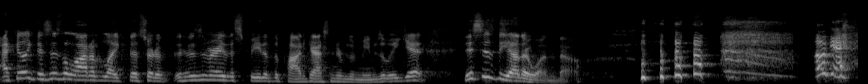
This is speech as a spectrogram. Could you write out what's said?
I feel like this is a lot of like the sort of. This is very the speed of the podcast in terms of memes that we get. This is the other one though. okay.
